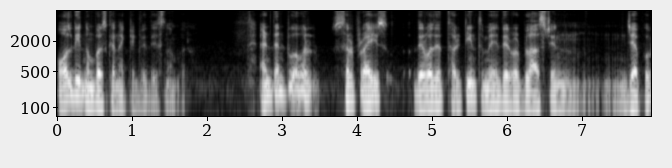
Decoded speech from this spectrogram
all the numbers connected with this number. And then to our surprise, there was a 13th May, there were blasts in Jaipur.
